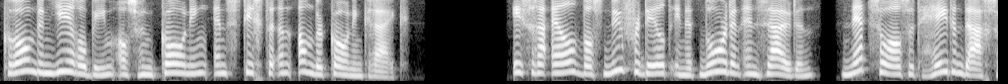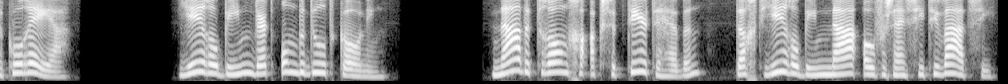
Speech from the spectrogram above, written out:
kroonden Jerobeam als hun koning en stichtten een ander koninkrijk. Israël was nu verdeeld in het noorden en zuiden, net zoals het hedendaagse Korea. Jerobeam werd onbedoeld koning. Na de troon geaccepteerd te hebben, dacht Jerobeam na over zijn situatie,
